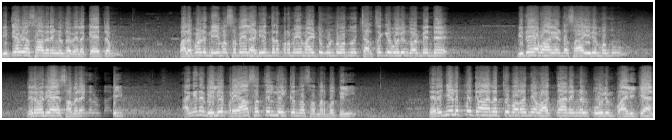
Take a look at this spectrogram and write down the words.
നിത്യോപയോഗ സാധനങ്ങളുടെ വിലക്കയറ്റം പലപ്പോഴും നിയമസഭയിൽ അടിയന്തര പ്രമേയമായിട്ട് കൊണ്ടുവന്നു ചർച്ചയ്ക്ക് പോലും ഗവൺമെന്റ് വിധേയമാകേണ്ട സാഹചര്യം വന്നു നിരവധിയായ സമരങ്ങളുണ്ടായി. അങ്ങനെ വലിയ പ്രയാസത്തിൽ നിൽക്കുന്ന സന്ദർഭത്തിൽ തെരഞ്ഞെടുപ്പ് കാലത്ത് പറഞ്ഞ വാഗ്ദാനങ്ങൾ പോലും പാലിക്കാൻ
